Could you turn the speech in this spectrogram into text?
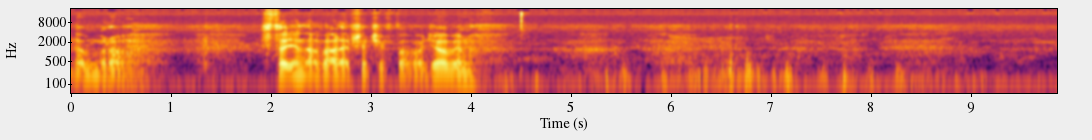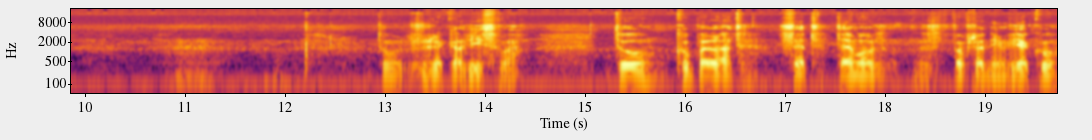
Dąbrowa. Stoję na wale przeciwpowodziowym. Tu rzeka Wisła. Tu kupę lat, set temu w poprzednim wieku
